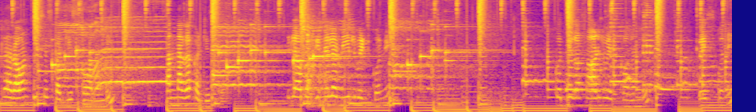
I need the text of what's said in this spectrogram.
ఇలా రౌండ్ పీసెస్ కట్ చేసుకోవాలండి. సన్నగా కట్ చేసుకోవాలి. ఇలా ఒక గిన్నెలో నీళ్ళు పెట్టుకొని కొద్దిగా సాల్ట్ వేసుకోవాలండి. వేసుకొని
